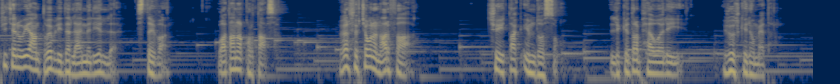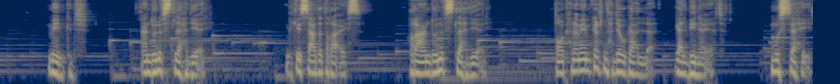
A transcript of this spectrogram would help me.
مشيت أنا وياه عند الطبيب اللي دار العملية لستيفان وعطانا القرطاسه غير شفتها وأنا نعرفها. شي طاك إم دوسون اللي كيضرب حوالي جوج كيلومتر ما يمكنش. عنده نفس السلاح ديالي. قلت لي سعادة الرئيس. راه عنده نفس السلاح ديالي. donc حنا ما يمكنش نحضاو كاع كاع البنايات. مستحيل.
